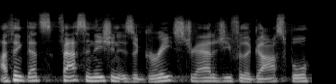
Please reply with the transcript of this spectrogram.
I think that's fascination is a great strategy for the gospel.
